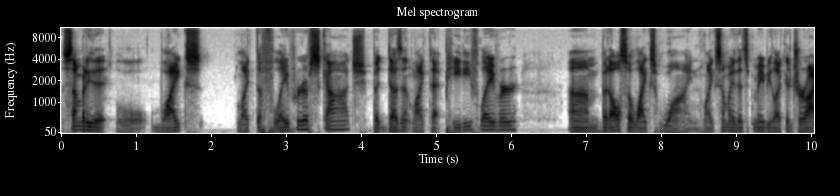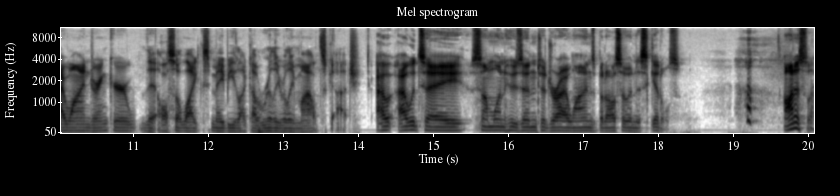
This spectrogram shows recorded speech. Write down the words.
somebody that l- likes like the flavor of Scotch, but doesn't like that peaty flavor, um, but also likes wine. Like somebody that's maybe like a dry wine drinker that also likes maybe like a really really mild Scotch. I, I would say someone who's into dry wines but also into Skittles. Honestly.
